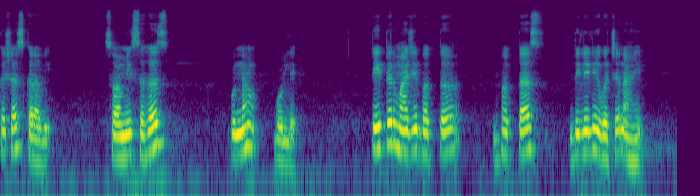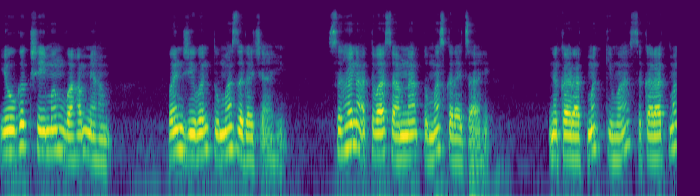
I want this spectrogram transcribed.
कशास करावी? स्वामी सहज पुन्हा बोलले ते तर माझे भक्त भक्तास दिलेले वचन आहे. योगक्षेमम वाहम्यहम. पण जीवन तुम्हाच जगायचे आहे. सहन अथवा सामना तुम्हाच करायचा आहे. नकारात्मक किंवा सकारात्मक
